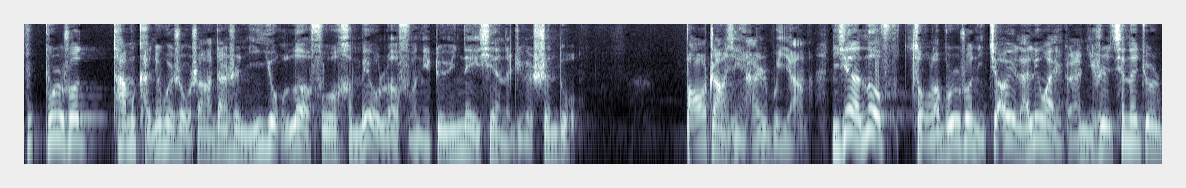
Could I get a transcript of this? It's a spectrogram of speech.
不不是说他们肯定会受伤，但是你有勒夫和没有勒夫，你对于内线的这个深度保障性还是不一样的。你现在勒夫走了，不是说你交易来另外一个人，你是现在就是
